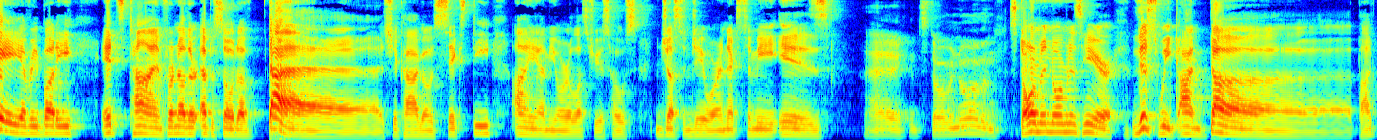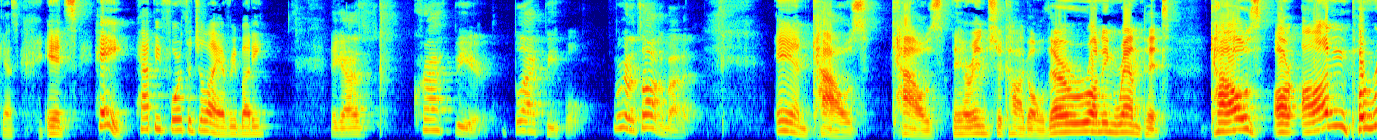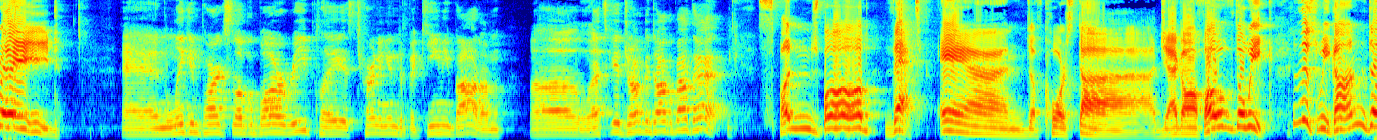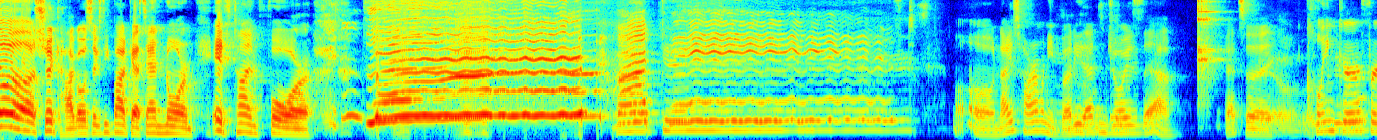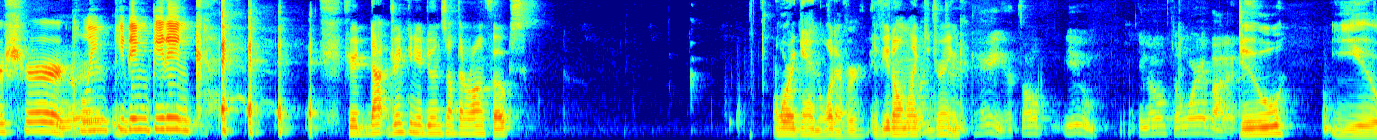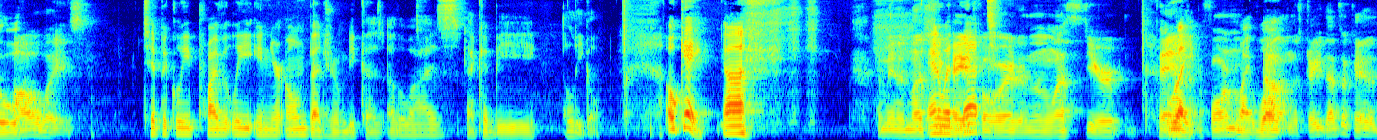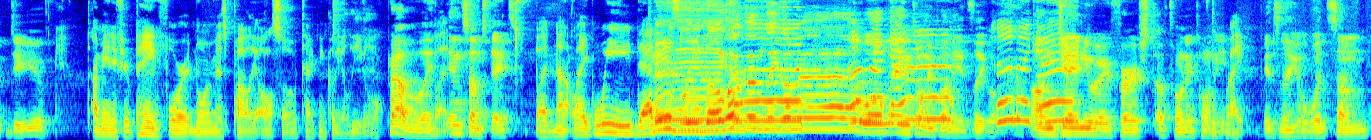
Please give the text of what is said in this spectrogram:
Hey, everybody, it's time for another episode of Da Chicago 60. I am your illustrious host, Justin J. Warren. Next to me is Hey, it's Storm and Norman. Storm and Norman is here. This week on Da Podcast, it's Hey, happy 4th of July, everybody. Hey guys, craft beer, black people. We're gonna talk about it. And cows. Cows. They're in Chicago. They're running rampant. Cows are on parade. And Lincoln Park's local bar replay is turning into Bikini Bottom. Uh, let's get drunk and talk about that. SpongeBob, that, and of course, the Jagoff of the Week. This week on the Chicago 60 Podcast and Norm, it's time for Podcast. Oh, nice harmony, buddy. That enjoys that. That's a clinker for sure. Clinky dinky dink. if you're not drinking, you're doing something wrong, folks. Or again, whatever. If you don't like to drink, Hey, that's all you. You know, don't worry about it. do you. Always. Typically, privately in your own bedroom, because otherwise that could be illegal. Okay. Uh, I mean, unless And you with that- for it and unless you're paying to Right, perform right, well- out in the street, that's okay. Do you? I mean, if you're paying for it, Norm is probably also technically illegal, Probably. But- in some states. but not like weed. That is legal. It's legal now. Oh well, in 2020, it's legal. Oh On January 1st of 2020, Right. it's legal with some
